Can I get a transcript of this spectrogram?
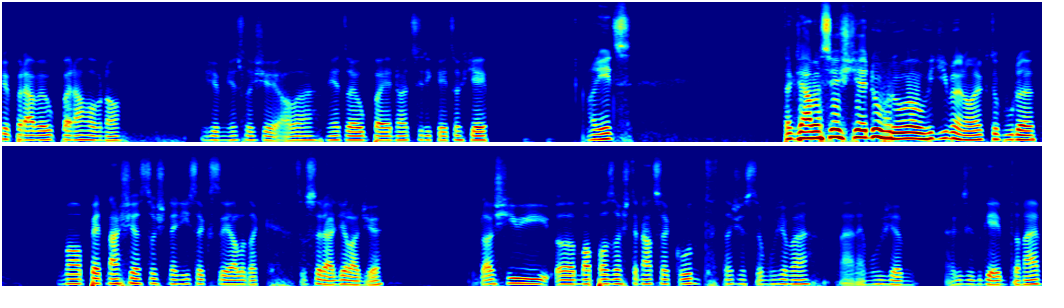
je právě úplně na hovno. Že mě slyší, ale mě to je úplně jedno, ať si říkají, co chtějí. No nic. Tak dáme si ještě jednu hru a uvidíme, no, jak to bude. No, 5 na 6, což není sexy, ale tak co se dá dělat, že? Další uh, mapa za 14 sekund, takže se můžeme, ne, nemůžem, exit game to ne.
